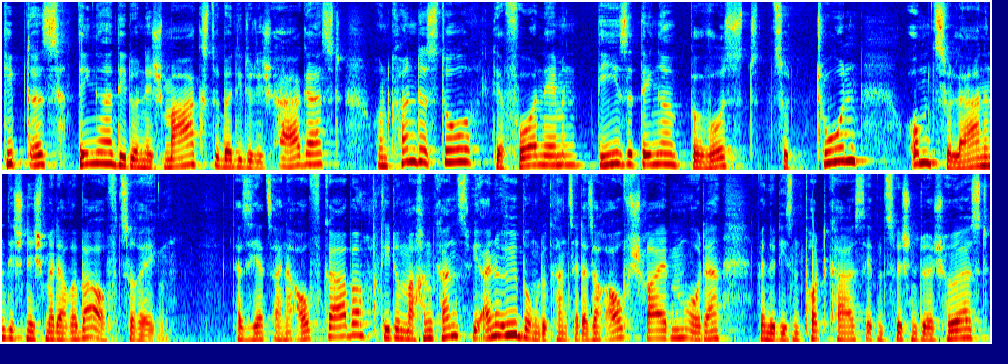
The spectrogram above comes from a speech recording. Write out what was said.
gibt es Dinge, die du nicht magst, über die du dich ärgerst, und könntest du dir vornehmen, diese Dinge bewusst zu tun, um zu lernen, dich nicht mehr darüber aufzuregen. Das ist jetzt eine Aufgabe, die du machen kannst, wie eine Übung. Du kannst dir das auch aufschreiben oder wenn du diesen Podcast eben zwischendurch hörst,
